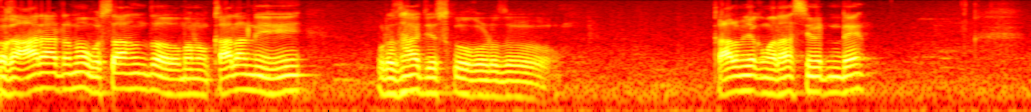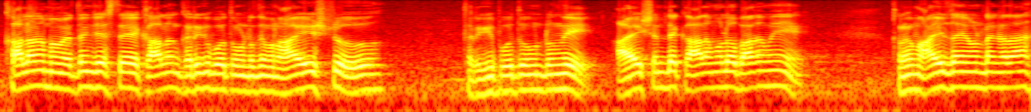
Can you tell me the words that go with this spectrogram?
ఒక ఆరాటము ఉత్సాహంతో మనం కాలాన్ని వృధా చేసుకోకూడదు. కాలం యొక్క రహస్యం ఏంటంటే కాలాన్ని మనం వ్యర్థం చేస్తే కాలం కరిగిపోతూ ఉంటుంది మన ఆయుష్ తరిగిపోతూ ఉంటుంది. ఆయుష్ అంటే కాలంలో భాగమే. కానీ ఆయుర్దాయం ఉంటాం కదా.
